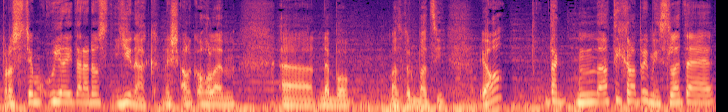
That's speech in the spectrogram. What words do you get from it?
prostě mu udělejte radost jinak, než alkoholem uh, nebo masturbací. Jo? Tak na ty chlapy myslete,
